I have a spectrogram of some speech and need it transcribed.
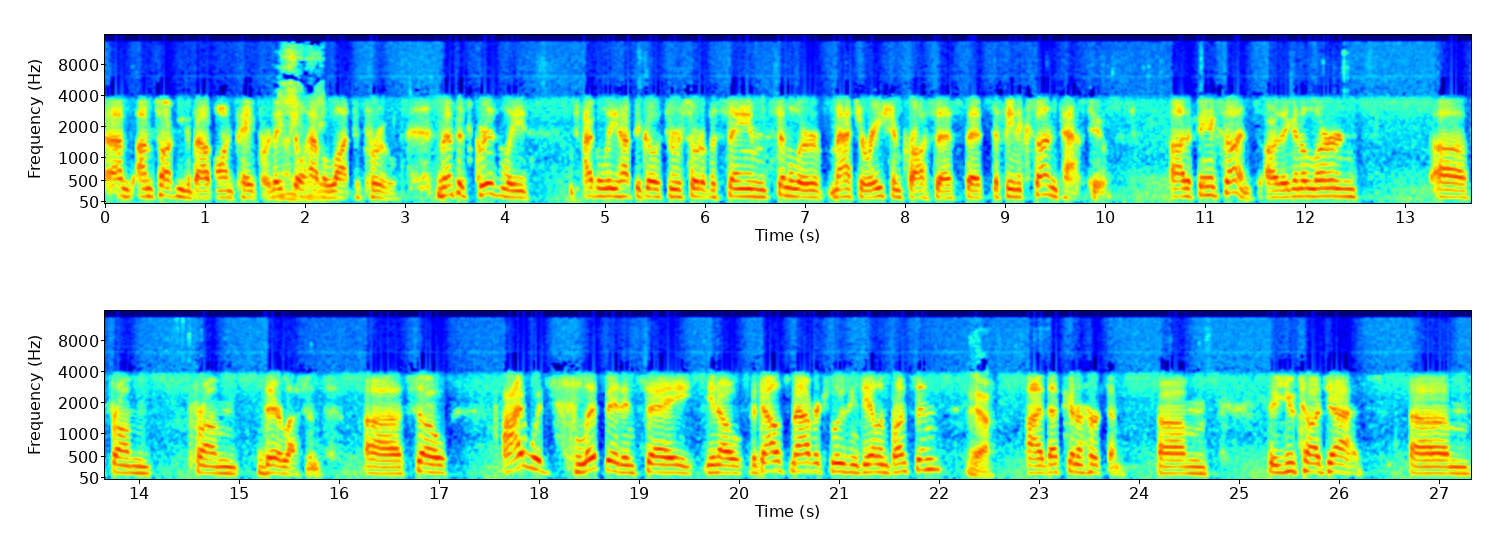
I'm, I'm talking about on paper. They no, still have right. a lot to prove. Memphis Grizzlies, I believe, have to go through sort of a same similar maturation process that the Phoenix Suns have to. Uh, the Phoenix Suns are they going to learn uh, from from their lessons. Uh, so I would flip it and say, you know, the Dallas Mavericks losing Jalen Brunson, yeah, uh, that's going to hurt them. Um, the Utah Jazz, um,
